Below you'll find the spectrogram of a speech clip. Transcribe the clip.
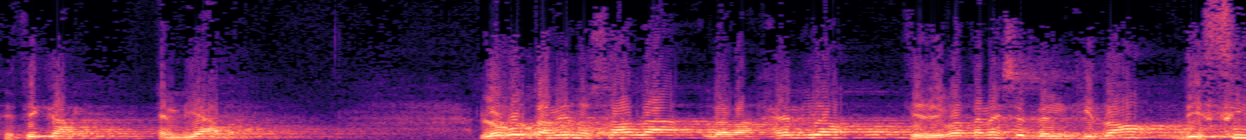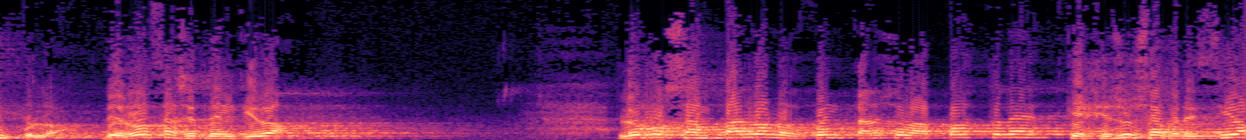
significan enviados. Luego también nos habla el Evangelio que llegó a tener 72 discípulos, de 12 a 72. Luego San Pablo nos cuenta, eso los apóstoles, que Jesús apareció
